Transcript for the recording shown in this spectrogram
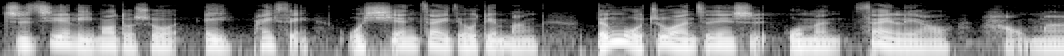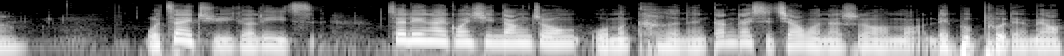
直接礼貌的说：“哎，拍谁？我现在有点忙，等我做完这件事，我们再聊好吗？”我再举一个例子，在恋爱关系当中，我们可能刚开始交往的时候，嘛，雷不普的没有？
